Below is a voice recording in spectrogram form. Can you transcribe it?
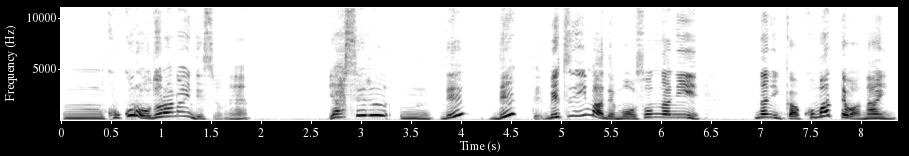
うん、心躍らないんですよね。痩せる、うん、ででって別に今でもそんなに何か困ってはないん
